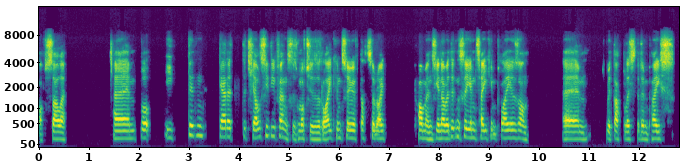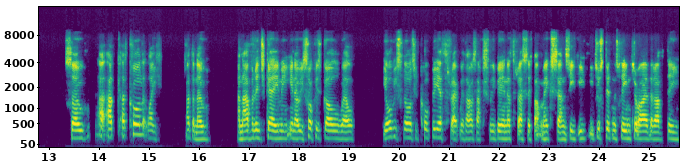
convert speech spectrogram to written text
of Salah. Um, but he didn't get at the Chelsea defence as much as I'd like him to, if that's the right comment. You know, I didn't see him taking players on um, with that blistering pace. So I, I'd, I'd call it like, I don't know, an average game. He, you know, he took his goal well he always thought he could be a threat without actually being a threat, if that makes sense. He, he, he just didn't seem to either have the,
